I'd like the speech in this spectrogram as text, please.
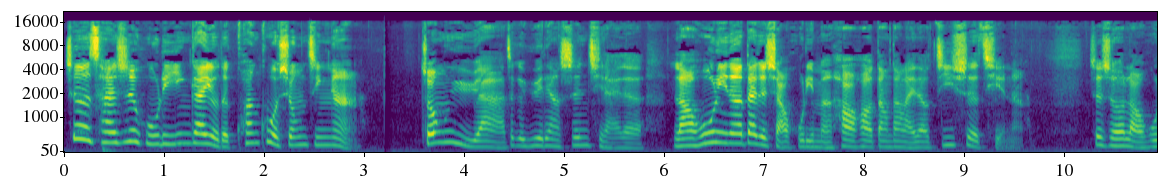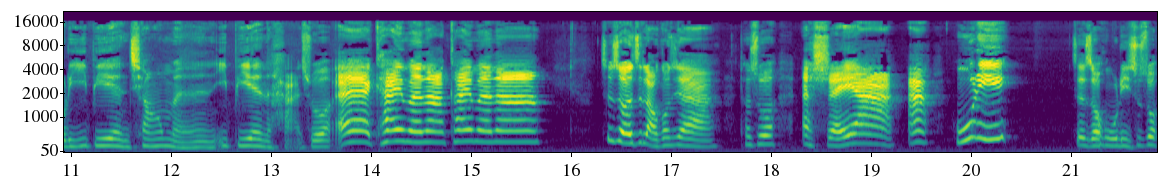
这才是狐狸应该有的宽阔胸襟啊！终于啊，这个月亮升起来了。老狐狸呢，带着小狐狸们浩浩荡荡来到鸡舍前啊。这时候，老狐狸一边敲门，一边喊说：“哎，开门啊，开门啊！”这时候，一只老公鸡啊，他说：“哎，谁呀？啊，狐狸。”这时候狐狸就说：“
